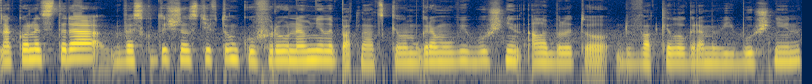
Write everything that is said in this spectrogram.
nakonec teda ve skutečnosti v tom kufru neměli 15 kg výbušnin, ale byly to 2 kg výbušnin.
